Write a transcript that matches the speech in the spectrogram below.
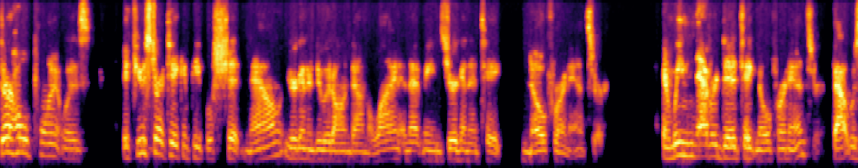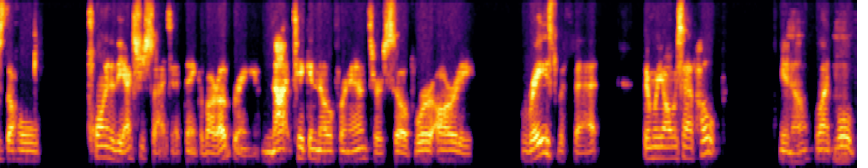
Their whole point was if you start taking people's shit now, you're going to do it on down the line. And that means you're going to take no for an answer. And we never did take no for an answer. That was the whole point of the exercise, I think, of our upbringing, not taking no for an answer. So if we're already raised with that, then we always have hope. You know, like, mm-hmm. well,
